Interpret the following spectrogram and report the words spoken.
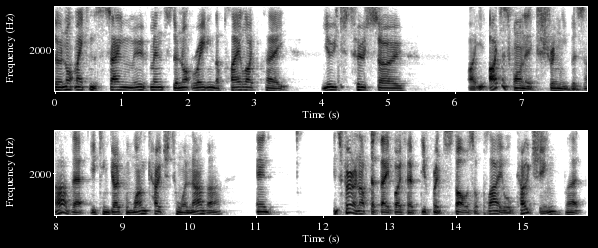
they're not making the same movements. They're not reading the play like they used to. So I, I just find it extremely bizarre that you can go from one coach to another. And it's fair enough that they both have different styles of play or coaching, but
